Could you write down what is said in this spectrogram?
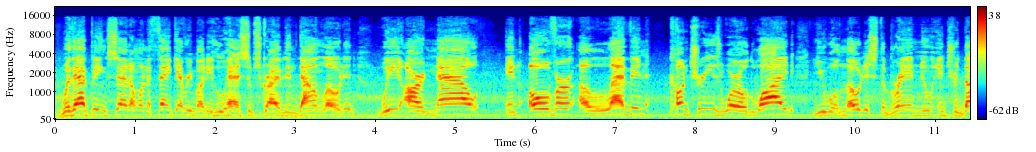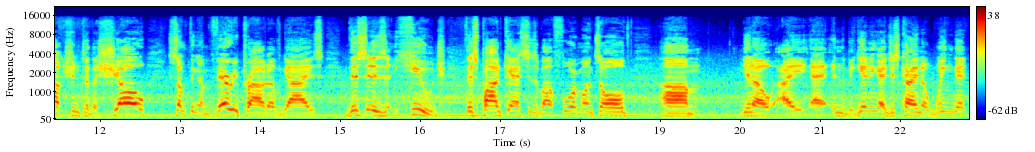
With that being said, I want to thank everybody who has subscribed and downloaded. We are now in over 11 countries worldwide. You will notice the brand new introduction to the show, something I'm very proud of, guys. This is huge. This podcast is about four months old. Um, you know, I in the beginning I just kind of winged it,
